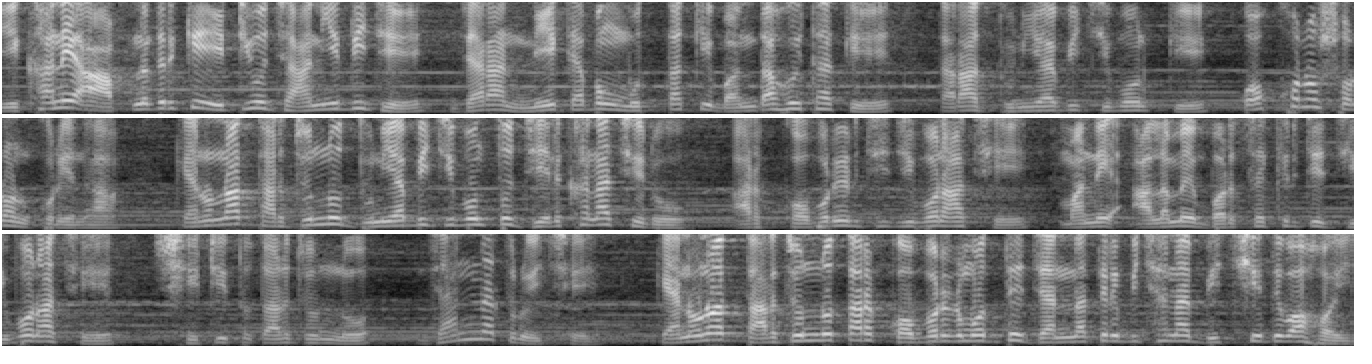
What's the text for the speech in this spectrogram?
এখানে আপনাদেরকে এটিও জানিয়ে দিই যে, যারা নেক এবং মুত্তাকি বান্দা হয়ে থাকে, তারা দুনিয়াবী জীবনকে কখনো স্মরণ করে না। কেননা তার জন্য দুনিয়াবী জীবন তো জেলখানা ছিল, আর কবরের যে জীবন আছে মানে আলামে বরসাকের যে জীবন আছে, সেটি তো তার জন্য জান্নাত রয়েছে। কেননা তার জন্য তার কবরের মধ্যে জান্নাতের বিছানা বিছিয়ে দেওয়া হয়,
